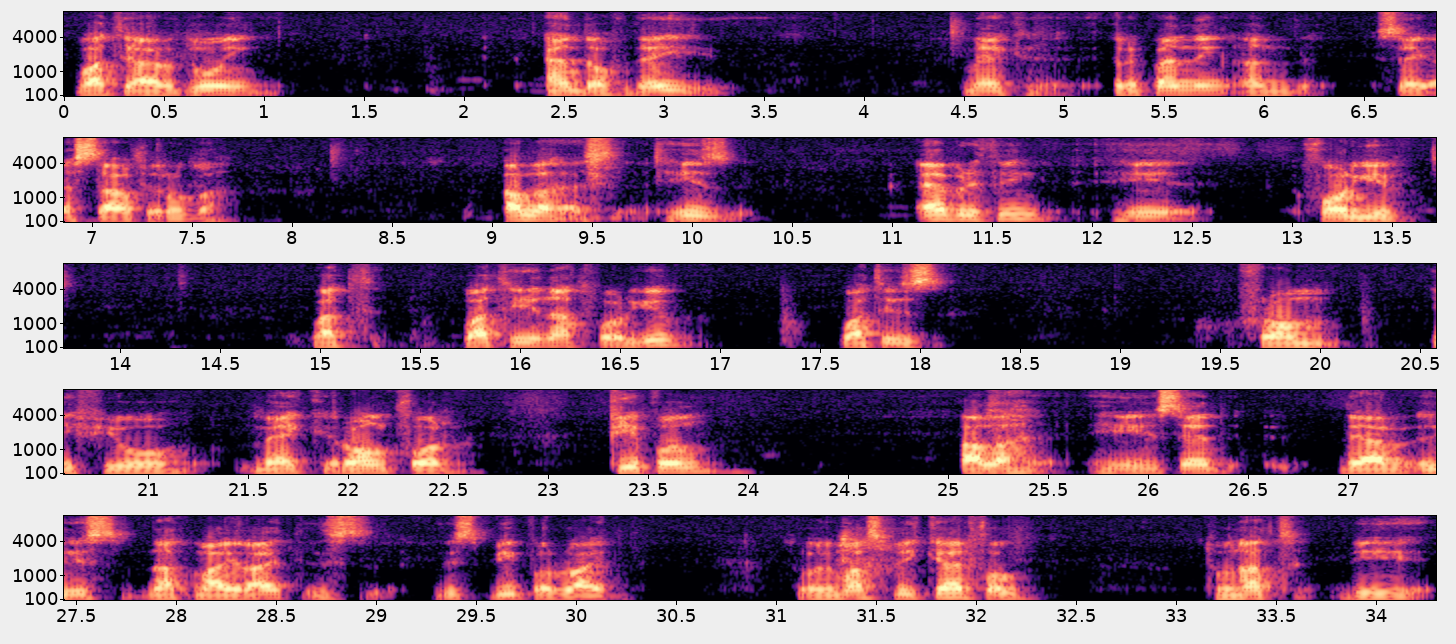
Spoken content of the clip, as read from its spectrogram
What you are doing, end of day, make repenting and say astaghfirullah. Allah, He is everything he forgive. But what he not forgive, what is from if you make wrong for people, Allah he said they are this not my right, this this people right. So we must be careful to not be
